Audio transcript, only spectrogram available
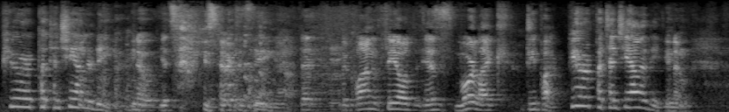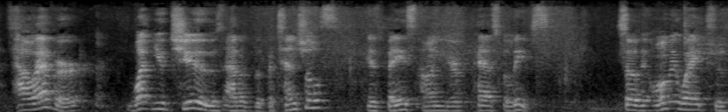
pure potentiality. You know, it's you start to see that the quantum field is more like Deepak, pure potentiality. You know, however, what you choose out of the potentials is based on your past beliefs. So the only way to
